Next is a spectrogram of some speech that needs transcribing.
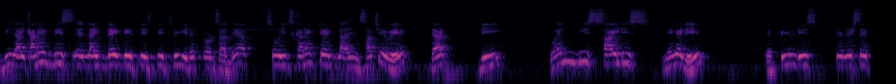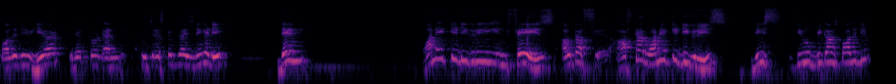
these, I connect this uh, like this, this, these three electrodes are there. So it's connected in such a way that the when this side is negative, a field is say let's say positive here electrode and with respect to that is negative, then 180 degree in phase out of after 180 degrees, this tube becomes positive.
